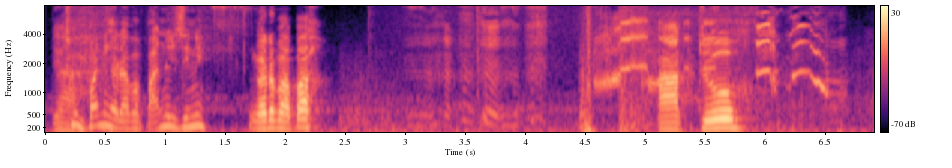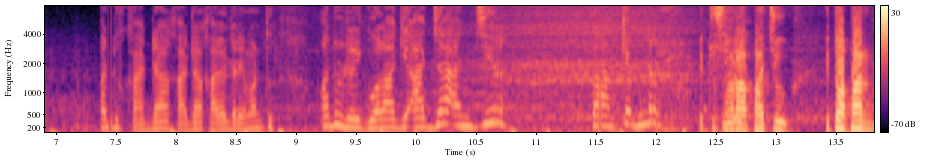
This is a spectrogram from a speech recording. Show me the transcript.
Ya, Sumpah nih nggak ada apa-apaan di sini. Nggak ada apa-apa. Aduh. Aduh, kadal, kadal, kadal dari mana tuh? Aduh, dari gua lagi aja anjir. Bangke bener. Itu suara apa, cu? Itu apaan?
